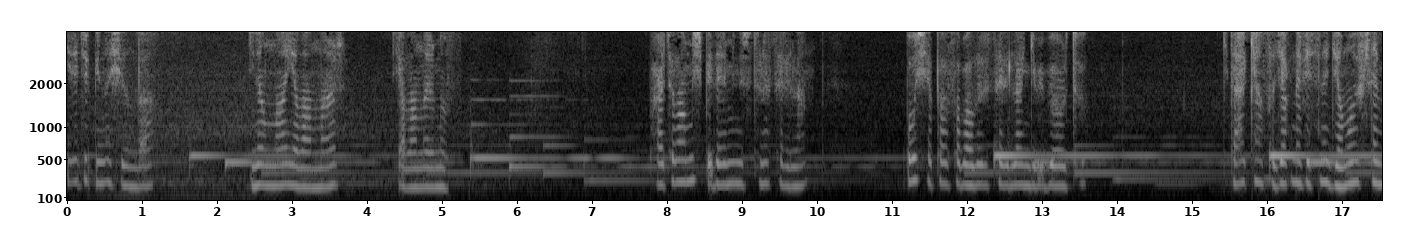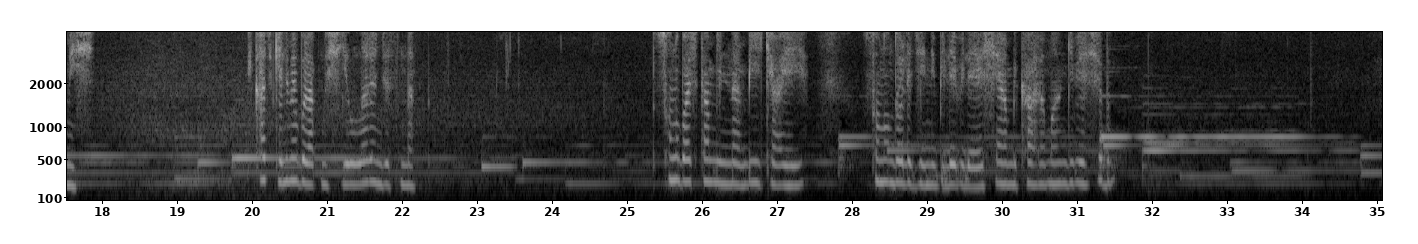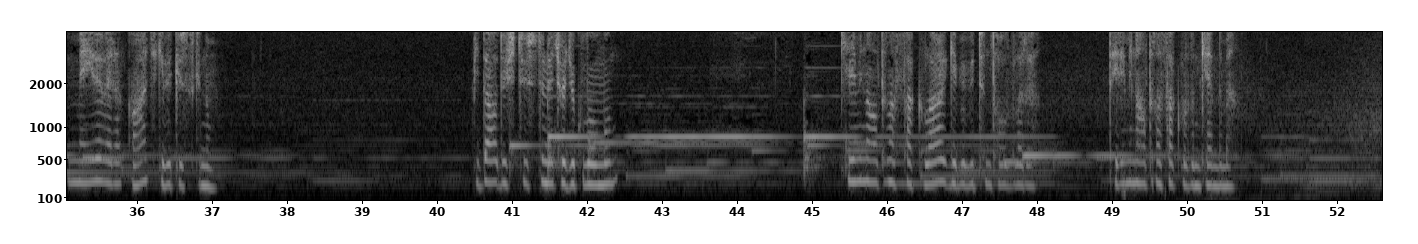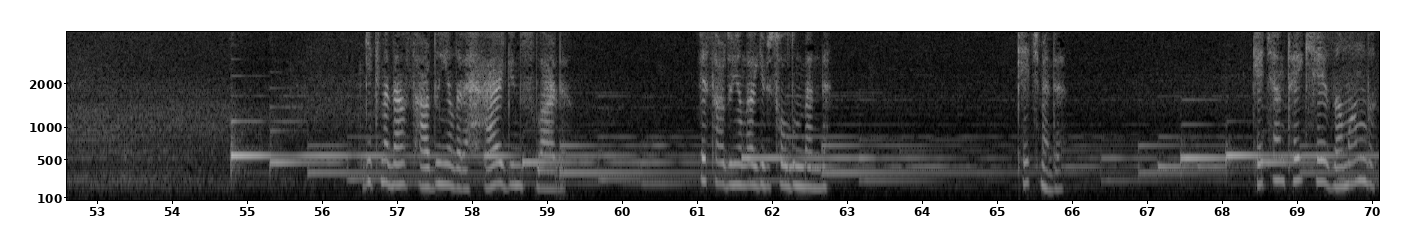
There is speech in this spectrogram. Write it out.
Biricik gün ışığında inanılan yalanlar, yalanlarımız. Parçalanmış bedenimin üstüne serilen, boş yatağa sabahları serilen gibi bir örtü. Giderken sıcak nefesini cama üflemiş. Birkaç kelime bırakmış yıllar öncesinden. Sonu baştan bilinen bir hikayeyi sonunda öleceğini bile bile yaşayan bir kahraman gibi yaşadım. Meyve veren ağaç gibi küskünüm. Bir daha düştü üstüne çocukluğumun. Kilimin altına saklar gibi bütün tozları. Derimin altına sakladım kendime. Gitmeden sardunyaları her gün sulardı. Ve sardunyalar gibi soldum ben de. Geçmedi. Geçen tek şey zamandı.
